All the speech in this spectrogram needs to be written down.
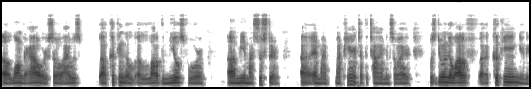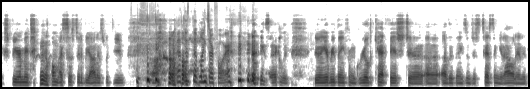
uh, longer hours, so I was uh, cooking a, a lot of the meals for uh, me and my sister uh, and my my parents at the time, and so I was doing a lot of uh, cooking and experimenting on my sister. To be honest with you, That's what siblings are for. exactly, doing everything from grilled catfish to uh, other things and just testing it out, and it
